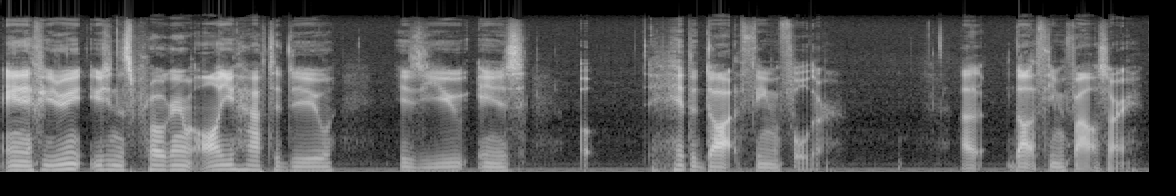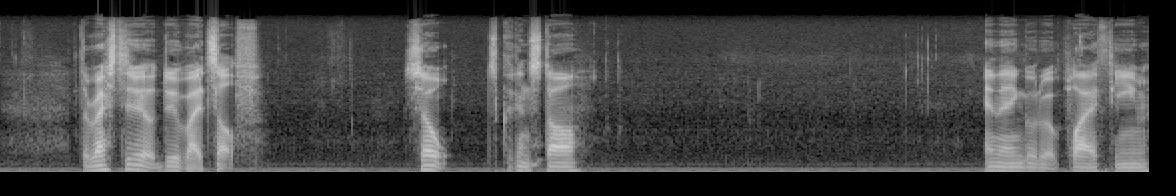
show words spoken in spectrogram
And if you're using this program, all you have to do is you is hit the dot theme folder, uh, dot theme file. Sorry. The rest of it will do it by itself. So let's click install and then go to apply theme.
